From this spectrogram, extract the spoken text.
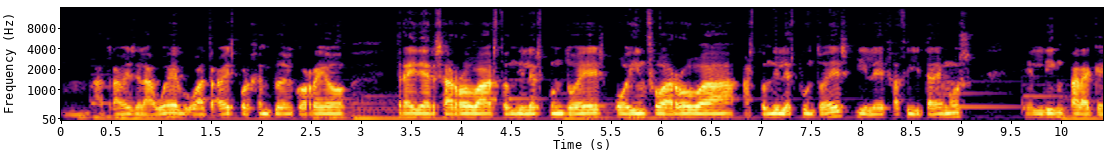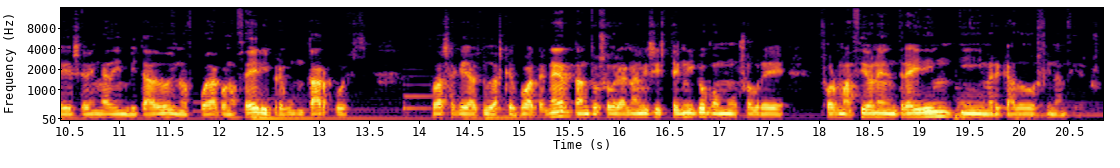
mm, a través de la web o a través, por ejemplo, del correo traders.astondealers.es o info.astondealers.es y le facilitaremos el link para que se venga de invitado y nos pueda conocer y preguntar, pues, todas aquellas dudas que pueda tener, tanto sobre análisis técnico como sobre formación en trading y mercados financieros.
